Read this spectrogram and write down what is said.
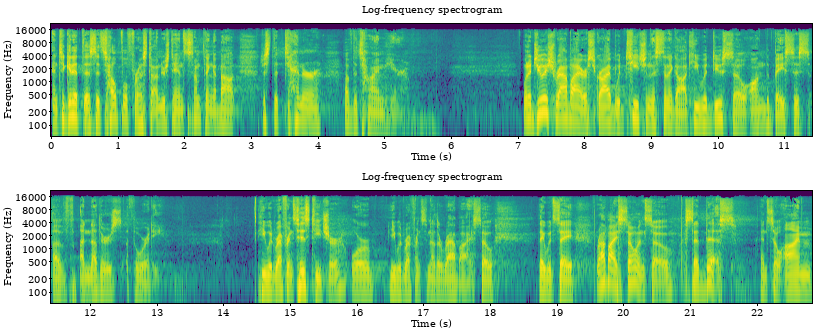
And to get at this, it's helpful for us to understand something about just the tenor of the time here. When a Jewish rabbi or scribe would teach in the synagogue, he would do so on the basis of another's authority he would reference his teacher or he would reference another rabbi. So they would say, Rabbi so and so said this, and so I'm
